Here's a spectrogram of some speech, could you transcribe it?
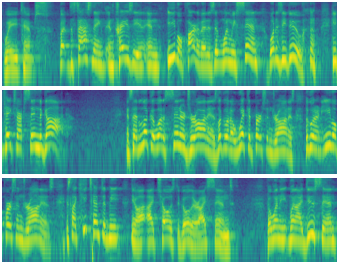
the way he tempts. But the fascinating and crazy and, and evil part of it is that when we sin, what does he do? he takes our sin to God and said, Look at what a sinner Jeron is. Look at what a wicked person Jeron is. Look at what an evil person Jeron is. It's like he tempted me. You know, I, I chose to go there, I sinned. But when, he, when I do sin,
